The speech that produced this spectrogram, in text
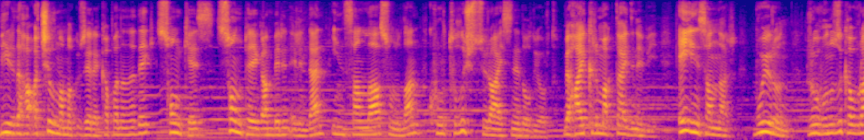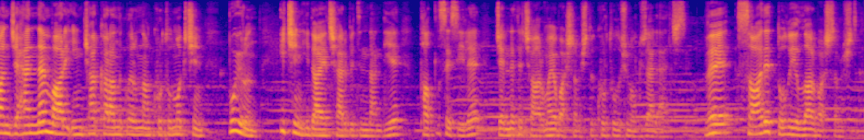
bir daha açılmamak üzere kapanana dek son kez son peygamberin elinden insanlığa sunulan kurtuluş sürahisine doluyordu. Ve haykırmaktaydı Nebi. Ey insanlar buyurun ruhunuzu kavuran cehennem vari inkar karanlıklarından kurtulmak için buyurun için hidayet şerbetinden diye tatlı sesiyle cennete çağırmaya başlamıştı kurtuluşun o güzel elçisi. Ve saadet dolu yıllar başlamıştı.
